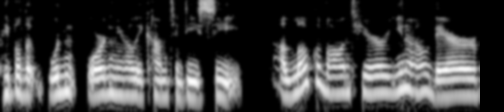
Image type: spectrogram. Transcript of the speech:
people that wouldn't ordinarily come to DC. A local volunteer, you know, they're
